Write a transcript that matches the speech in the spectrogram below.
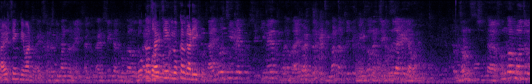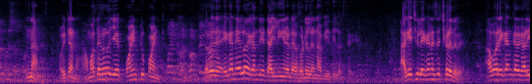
Sightseeing demand local sightseeing local গাড়ি না না ওইটা না। আমাদের হলো যে পয়েন্ট টু পয়েন্ট ধরো এখানে এলো এখান দিয়ে দার্জিলিংয়ের একটা হোটেলে নামিয়ে দিল। তাকে আগে ছিল এখানে এসে ছেড়ে দেবে। আবার এখানকার গাড়ি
